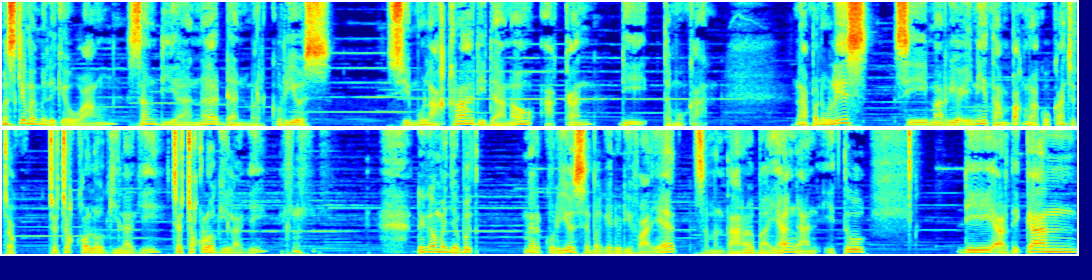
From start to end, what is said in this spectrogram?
meski memiliki uang, Sang Diana dan Merkurius simulakra di danau akan ditemukan. Nah, penulis si Mario ini tampak melakukan cocok cocokologi lagi, cocoklogi lagi dengan menyebut Merkurius sebagai Dodi Fayed, sementara bayangan itu diartikan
